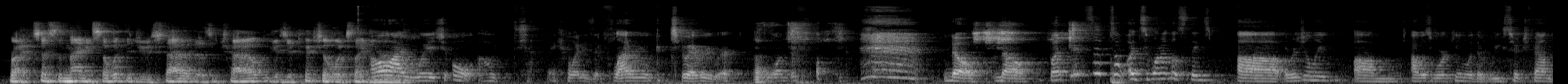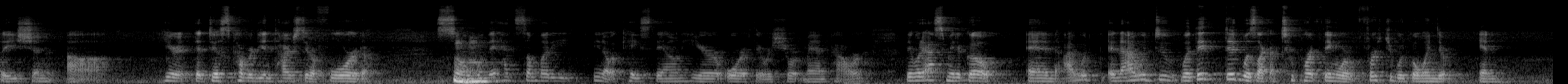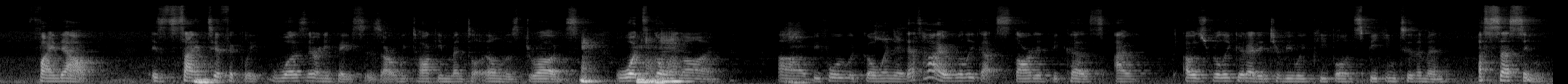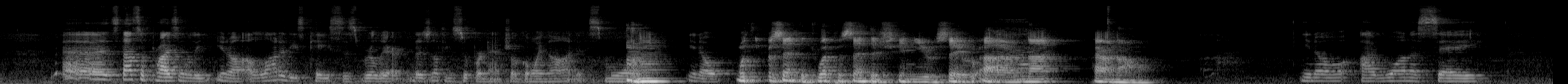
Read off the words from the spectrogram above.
Right, since the 90s. So, what did you start it as a child? Because your picture looks like Oh, I wish. Oh, oh, what is it? Flattery will get you everywhere. Wonderful. no, no. But it's it's, it's one of those things. Uh, originally, um, I was working with a research foundation uh, here that just covered the entire state of Florida. So Mhm. when they had somebody, you know, a case down here, or if they were short manpower, they would ask me to go, and I would and I would do what they did was like a two part thing where first you would go in there and find out is scientifically was there any basis are we talking mental illness drugs? What's going on? Uh, before we would go in there. That's how i really got started because i i was really good at interviewing people and speaking to them and assessing uh, it's not surprisingly you know a lot of these cases really are there's nothing supernatural going on. It's more Mhm. you know. What the percentage? What percentage can you say are not paranormal? you know i want to say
